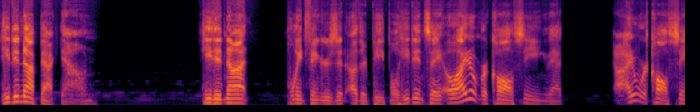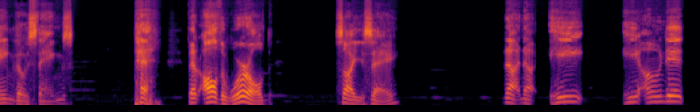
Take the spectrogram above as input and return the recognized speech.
He did not back down. He did not point fingers at other people. He didn't say, "Oh, I don't recall seeing that. I don't recall saying those things that that all the world saw you say." No, no, he he owned it.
